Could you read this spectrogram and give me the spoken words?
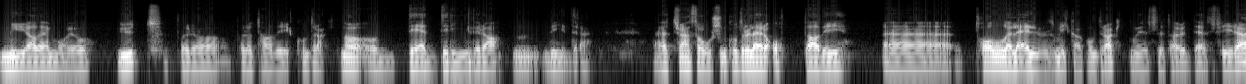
Mye av det må jo ut for å, for å ta de kontraktene, og det driver raten videre. TransOcean kontrollerer åtte av de tolv eller elleve som ikke har kontrakt, hvis vi tar ut DS4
